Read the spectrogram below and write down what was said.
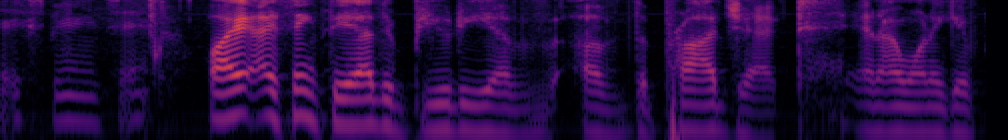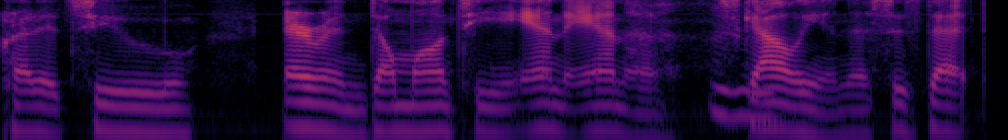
experience it. Well, I, I, think the other beauty of, of the project, and I want to give credit to Aaron Del Monte and Anna mm-hmm. Scally in this, is that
